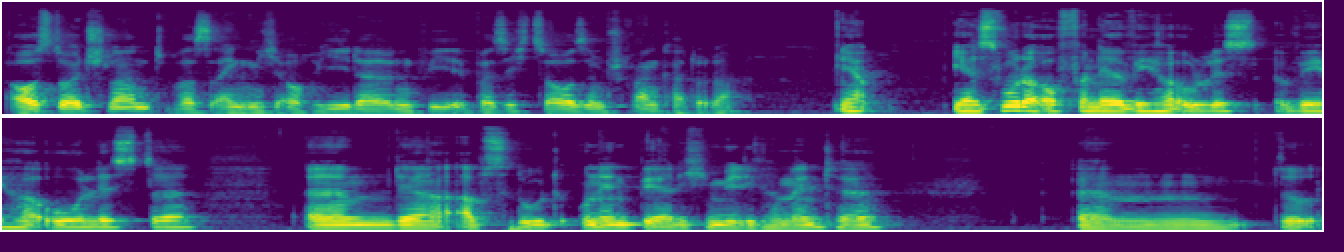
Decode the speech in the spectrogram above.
aus Deutschland, was eigentlich auch jeder irgendwie bei sich zu Hause im Schrank hat, oder? Ja, ja es wurde auch von der WHO-Liste WHO -Liste, ähm, der absolut unentbehrlichen Medikamente ähm, so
